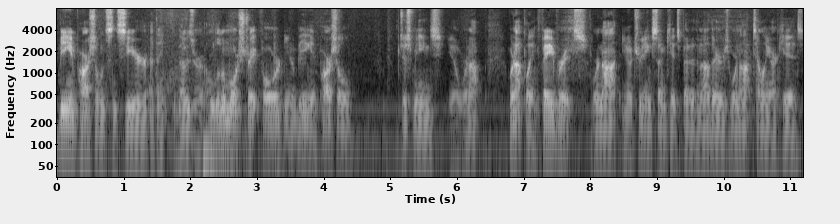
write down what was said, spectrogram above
being impartial and sincere, I think those are a little more straightforward. You know, being impartial just means you know we're not we're not playing favorites. We're not you know treating some kids better than others. We're not telling our kids,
